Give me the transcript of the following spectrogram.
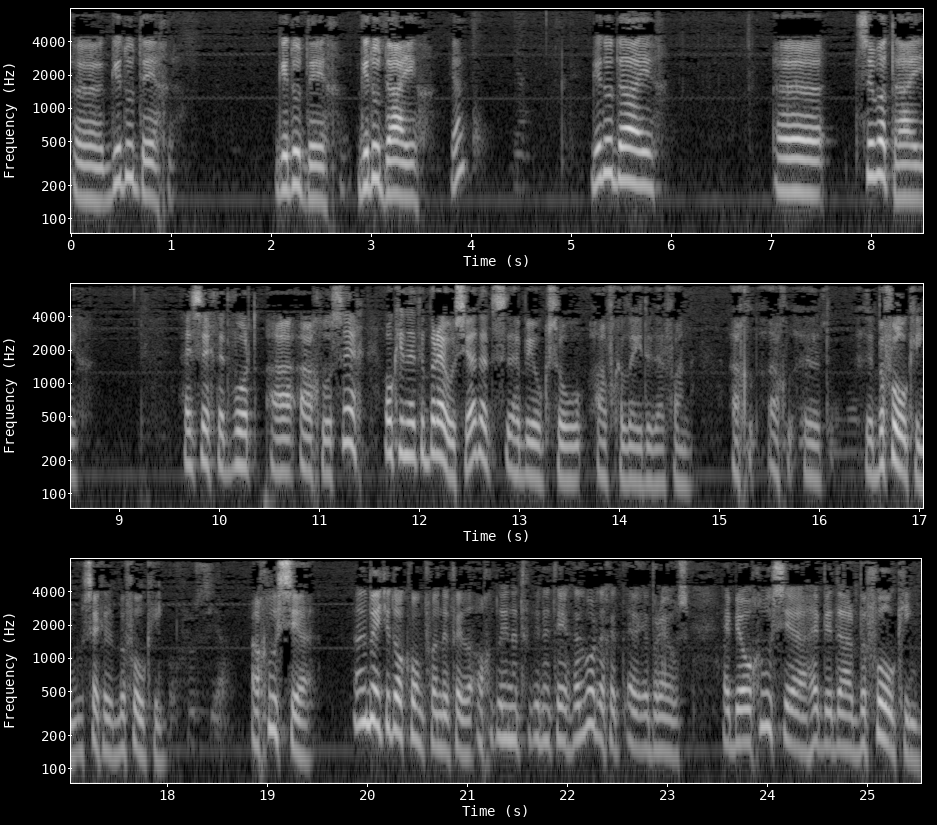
uh, gedudech, gedudech, gedudaich, ja? ja. Gedudaich, uh. Hij zegt het woord uh, achlusech, ook in het Hebreeuws, ja, dat heb je ook zo afgeleid daarvan. Ach, ach, de bevolking, hoe zeg je het, bevolking? Achlusia. Een beetje dat komt van de vele, in het, in het tegenwoordige Hebreeuws, heb je Achlusia, heb je daar bevolking.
